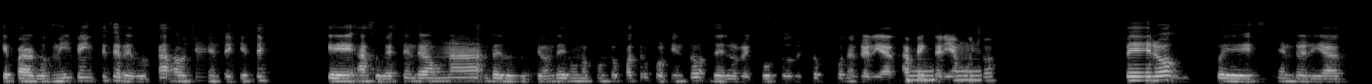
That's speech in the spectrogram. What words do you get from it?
que para el 2020 se reduzca a 87, que a su vez tendrá una reducción del 1.4% de los recursos. Esto pues en realidad afectaría mucho, pero pues en realidad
